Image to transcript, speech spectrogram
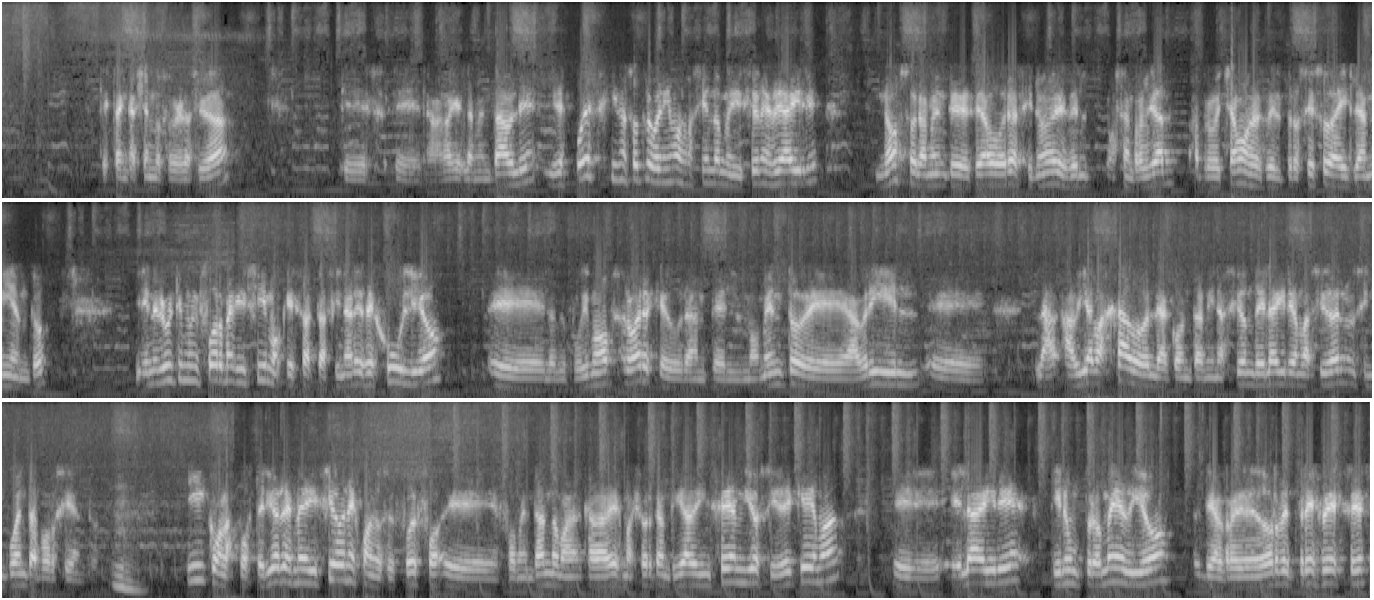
que están cayendo sobre la ciudad que es, eh, la verdad que es lamentable. Y después si nosotros venimos haciendo mediciones de aire, no solamente desde ahora, sino desde el, o sea, en realidad aprovechamos desde el proceso de aislamiento. Y en el último informe que hicimos, que es hasta finales de julio, eh, lo que pudimos observar es que durante el momento de abril eh, había bajado la contaminación del aire en la ciudad en un 50% y con las posteriores mediciones, cuando se fue eh, fomentando cada vez mayor cantidad de incendios y de quema, eh, el aire tiene un promedio de alrededor de tres veces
